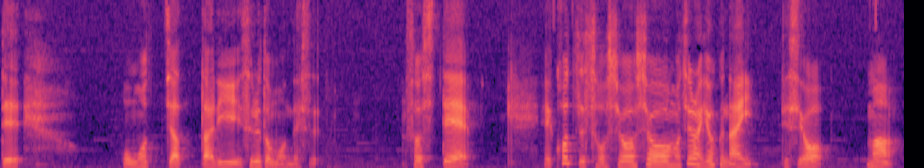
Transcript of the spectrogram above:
て思っちゃったりすると思うんです。そして骨粗しょう症もちろん良くないですよ。まあ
